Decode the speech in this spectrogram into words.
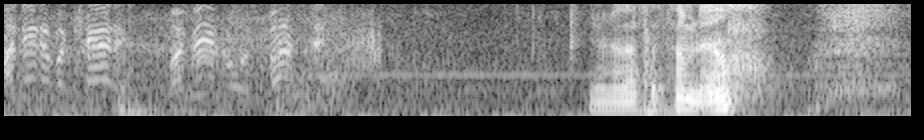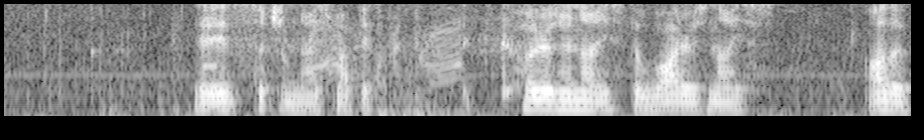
I need a mechanic. My vehicle is busted. You know, that's a thumbnail. it is such a nice map. The, the colors are nice, the water's nice. All the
